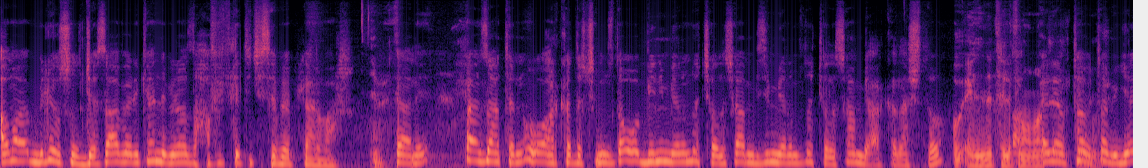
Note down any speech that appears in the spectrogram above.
ama biliyorsunuz ceza verirken de biraz da hafifletici sebepler var. Evet. Yani ben zaten o arkadaşımız da o benim yanımda çalışan, bizim yanımızda çalışan bir arkadaştı o. O elinde telefon olan. Evet, tabii tabii Ya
